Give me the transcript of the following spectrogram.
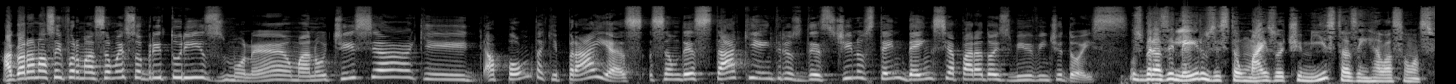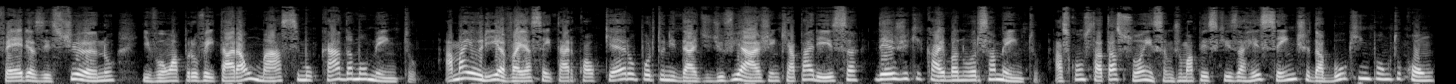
Agora a nossa informação é sobre turismo, né? Uma notícia que aponta que praias são destaque entre os destinos tendência para 2022. Os brasileiros estão mais otimistas em relação às férias este ano e vão aproveitar ao máximo cada momento. A maioria vai aceitar qualquer oportunidade de viagem que apareça, desde que caiba no orçamento. As constatações são de uma pesquisa recente da Booking.com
